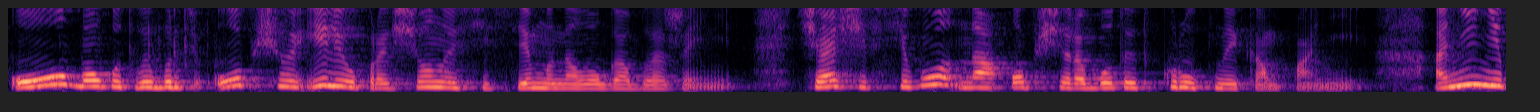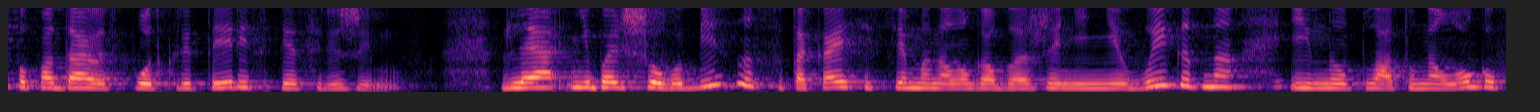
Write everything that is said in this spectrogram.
ООО могут выбрать общую или упрощенную систему налогообложения. Чаще всего на общей работают крупные компании. Они не попадают под критерии спецрежимов. Для небольшого бизнеса такая система налогообложения невыгодна и на уплату налогов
